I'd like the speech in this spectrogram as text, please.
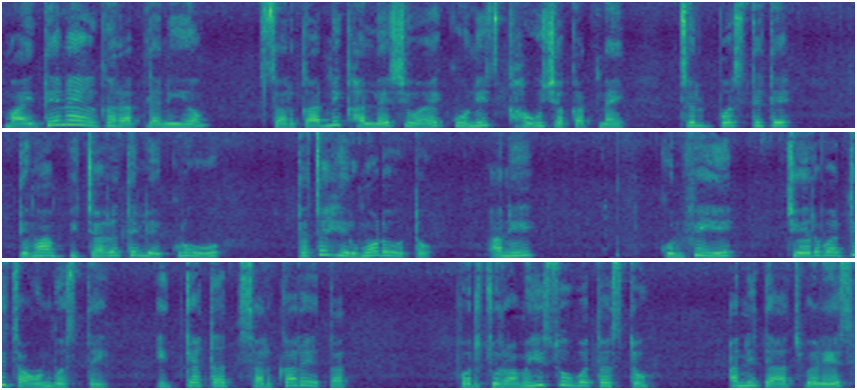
माहिती नाही घरातला नियम. सरकारने खाल्ल्याशिवाय कोणीच खाऊ शकत नाही. चल बस तिथे. तेव्हा बिचारं ते लेकरू त्याचा हिरमोड होतो आणि कुल्फी चेअरवरती जाऊन बसते. इतक्यातच सरकार येतात. परशुरामही सोबत असतो. आणि त्याच वेळेस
